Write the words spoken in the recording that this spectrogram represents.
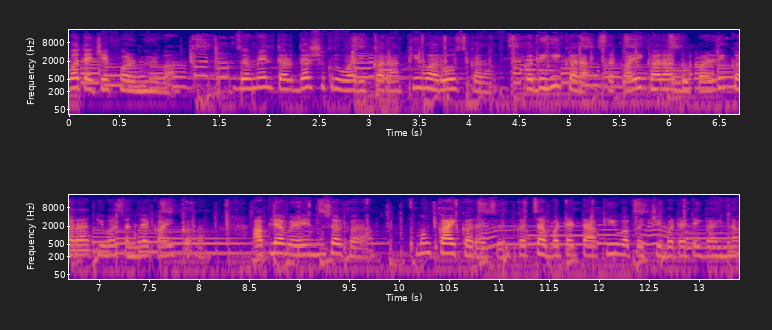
व त्याचे फळ मिळवा. जमेल तर दर शुक्रवारी करा किंवा रोज करा. कधीही करा. सकाळी करा दुपारी करा किंवा संध्याकाळी करा. आपल्या वेळेनुसार करा. मग काय करायचं? कच्चा बटाटा किंवा कच्चे बटाटे गाईंना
